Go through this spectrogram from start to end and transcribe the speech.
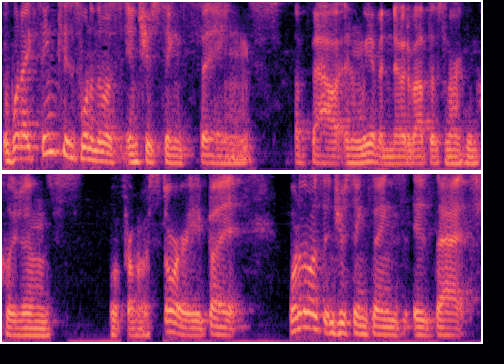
What I think is one of the most interesting things about, and we have a note about this in our conclusions from our story, but one of the most interesting things is that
